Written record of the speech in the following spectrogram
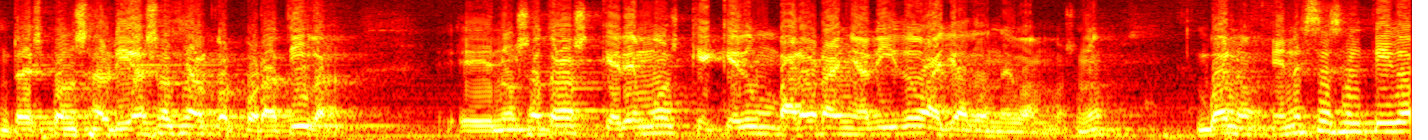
responsabilidad social corporativa. Eh, nosotros queremos que quede un valor añadido allá donde vamos, ¿no? Bueno, en ese sentido,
